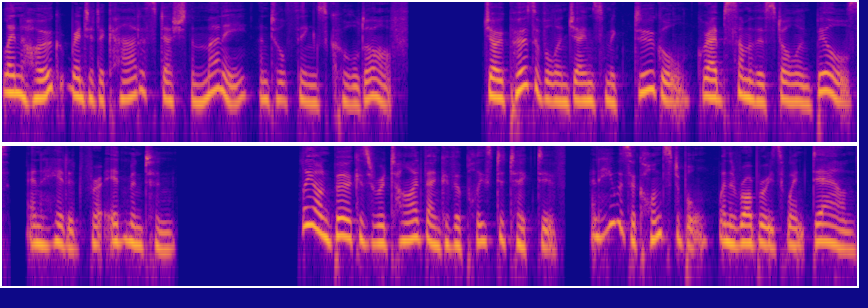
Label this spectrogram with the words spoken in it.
Len Hogue rented a car to stash the money until things cooled off. Joe Percival and James McDougall grabbed some of the stolen bills and headed for Edmonton. Leon Burke is a retired Vancouver police detective, and he was a constable when the robberies went down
